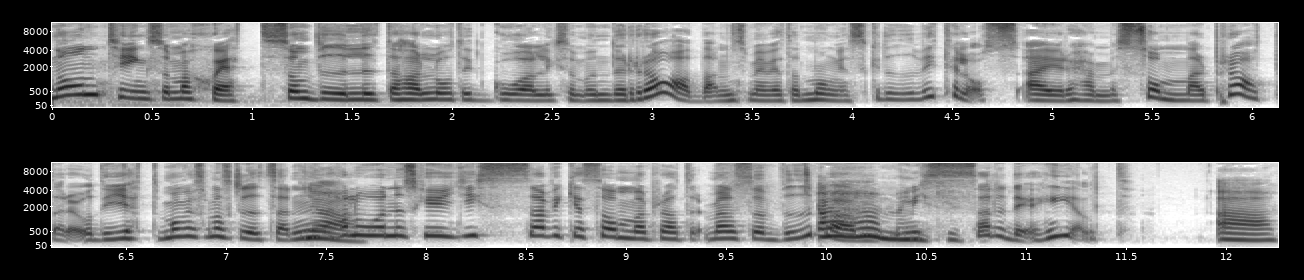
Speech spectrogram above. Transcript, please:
Någonting som har skett som vi lite har låtit gå liksom under radarn som jag vet att många skrivit till oss är ju det här med sommarpratare och det är jättemånga som har skrivit såhär, Ja. hallå ni ska ju gissa vilka sommarpratare, men alltså vi bara Ah, men missade det helt. Ja.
